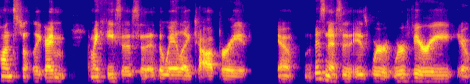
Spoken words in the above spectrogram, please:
constant. Like I'm my thesis, uh, the way I like to operate, you know, business is, is we're we're very, you know,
